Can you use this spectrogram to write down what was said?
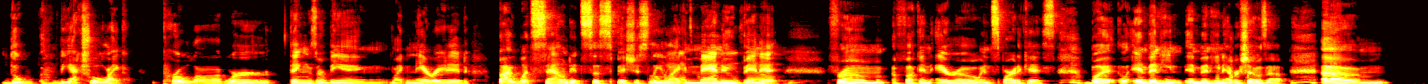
the the actual like prologue where things are being like narrated by what sounded suspiciously Oh man, like Manu Bennett hell. From a fucking Arrow and Spartacus, but and then he and then he never shows up. Um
